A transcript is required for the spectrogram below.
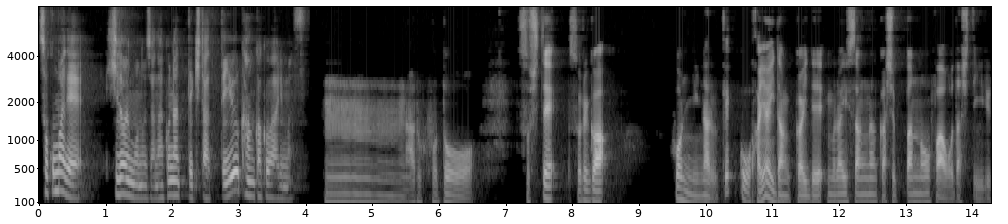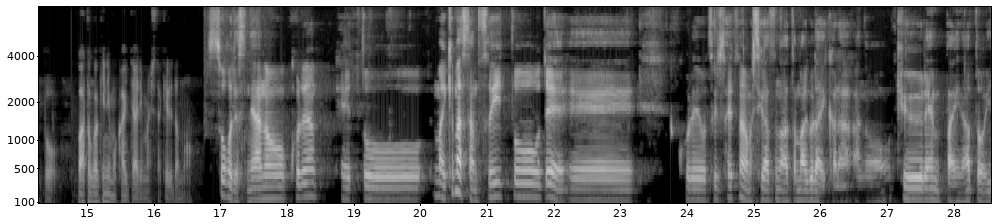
そこまでひどいものじゃなくなってきたっていう感覚はあります。うんなるほど。そしてそれが本になる結構早い段階で村井さんなんか出版のオファーを出していると後書きにも書いてありましたけれども。そうですね。あの、これ、えっ、と、まあ、池松さんツイートで、えー、これをツイートされたのが4月の頭ぐらいから、あの、9連敗の後1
